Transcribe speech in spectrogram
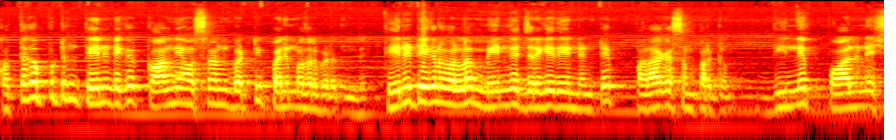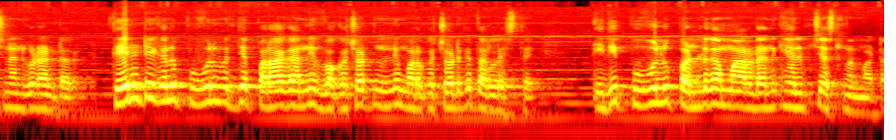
కొత్తగా పుట్టిన తేనెటీగ కాలనీ అవసరాలను బట్టి పని మొదలు పెడుతుంది. తేనెటీగల వల్ల మెయిన్గా జరిగేది ఏంటంటే పరాగ సంపర్కం. దీన్నే పాలినేషన్ అని కూడా అంటారు. తేనెటీగలు పువ్వుల మధ్య పరాగాన్ని ఒక చోట నుండి మరొక చోటకి తరలిస్తాయి. ఇది పువ్వులు పండ్లుగా మారడానికి హెల్ప్ చేస్తుంది అనమాట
